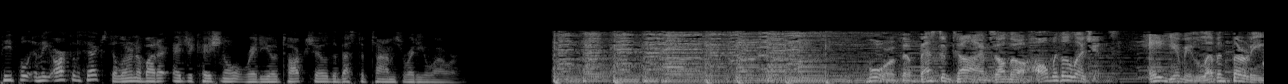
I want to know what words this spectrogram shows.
people in the Arklatex to learn about our educational radio talk show, The Best of Times Radio Hour. More of the best of times on the home of the legends. AM 1130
